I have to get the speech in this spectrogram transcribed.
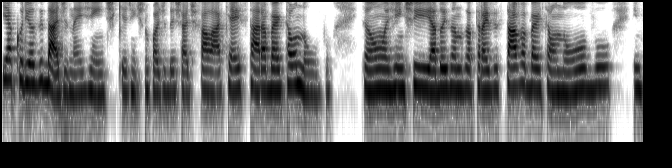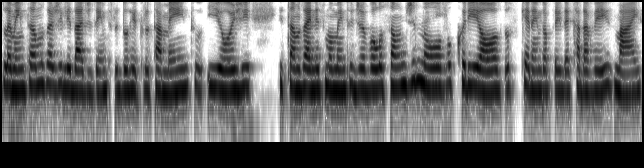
E a curiosidade, né, gente, que a gente não pode deixar de falar, que é estar aberta ao novo. Então, a gente, há dois anos atrás, estava aberta ao novo, implementamos agilidade dentro do recrutamento e hoje estamos aí nesse momento de evolução de novo, curiosos, querendo aprender cada vez mais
